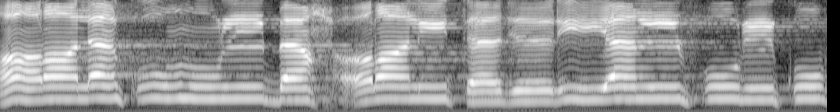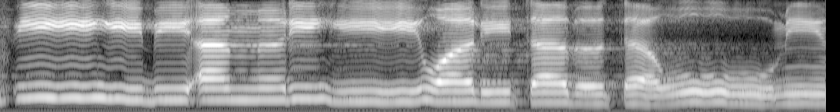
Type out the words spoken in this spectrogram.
سخر لكم البحر لتجري الفلك فيه بأمره ولتبتغوا من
